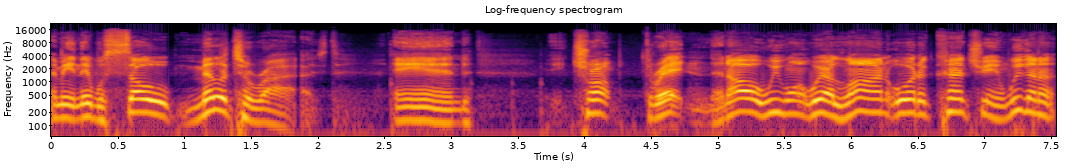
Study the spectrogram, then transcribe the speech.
I mean, it was so militarized, and Trump threatened and oh we want we're a law and order country and we're gonna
